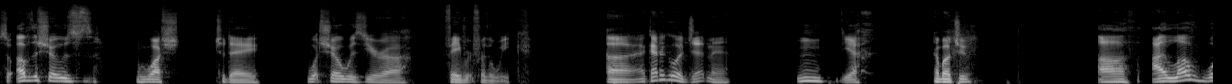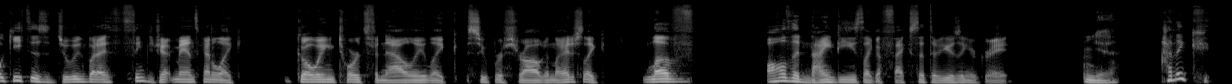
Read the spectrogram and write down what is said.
So of the shows we watched today, what show was your uh favorite for the week? Uh, I gotta go with Jetman. Mm, yeah. How about you? Uh, I love what Geats is doing, but I think Jetman's kind of like going towards finale, like super strong, and like I just like love all the '90s like effects that they're using are great. Yeah. I think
